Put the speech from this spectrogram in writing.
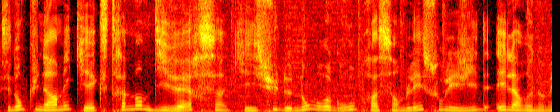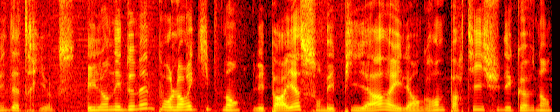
C'est donc une armée qui est extrêmement diverse, qui est issue de nombreux groupes rassemblés sous l'égide et la renommée d'Atriox. Et il en est de même pour leur équipement. Les parias sont des pillards et il est en grande partie issu des Covenants.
